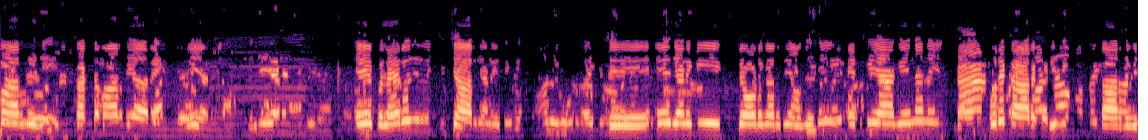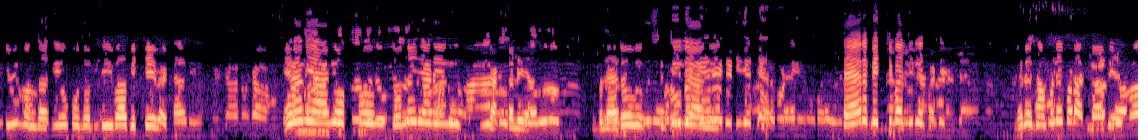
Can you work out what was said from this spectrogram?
ਮਾਰਦੇ ਸੀ, ਕੱਟ ਮਾਰਦੇ ਆ ਰਹੇ ਸੀ, ਇਹ ਜਾਣੇ। ਇਹ ਬਲੈਰੋ ਦੇ ਵਿੱਚ ਚਾਰ ਜਾਣੇ ਸੀਗੇ। ਤੇ ਇਹ ਜਾਣੀ ਕਿ ਚੌੜ ਕਰਦੇ ਆਉਂਦੇ ਸੀ। ਇੱਥੇ ਆ ਕੇ ਇਹਨਾਂ ਨੇ ਪੂਰੇ ਕਾਰ ਖੜੀ ਸੀ। ਕਾਰ ਦੇ ਵਿੱਚ ਵੀ ਬੰਦਾ ਸੀ, ਉਹ ਕੁਦਰਤੀ ਵਾ ਵਿੱਚੇ ਬੈਠਾ ਸੀ। ਇਹਨਾਂ ਨੇ ਆ ਕੇ ਉੱਥੋਂ ਦੋਨੇ ਜਾਣਿਆਂ ਨੂੰ ਚੱਕ ਲਿਆ। ਬਲੈਰੋ ਸਿੱਧੀ ਲਿਆ ਗਏ। ਟਾਇਰ ਵਿੱਚ ਵੱਜ ਕੇ ਫਟਿਆ। ਮੇਰੇ ਸਾਹਮਣੇ ਭੜਾਕਾ ਪਿਆ ਵਾ,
